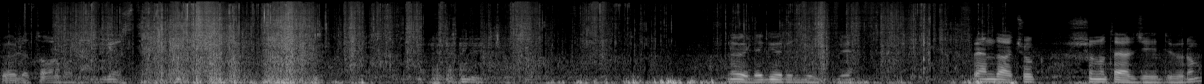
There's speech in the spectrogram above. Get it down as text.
Şöyle torbadan göstereyim. Öyle görülüyor gibi. Ben daha çok şunu tercih ediyorum.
